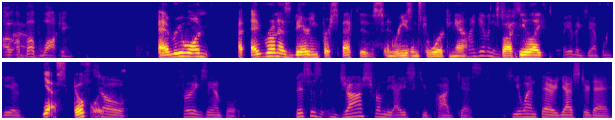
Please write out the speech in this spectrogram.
uh, above walking. Everyone, uh, everyone has varying perspectives and reasons for working Can out. I give an So? I feel like Can I give an example. Give yes, go for it. so, for example, this is Josh from the Ice Cube podcast. He went there yesterday,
